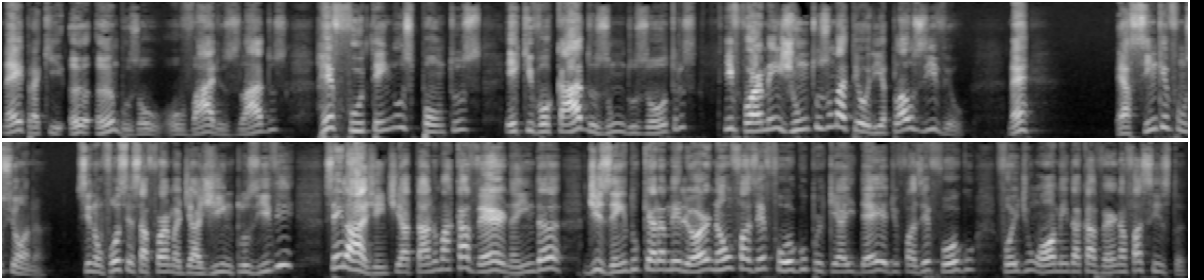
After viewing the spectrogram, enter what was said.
né, e para que ambos ou, ou vários lados refutem os pontos equivocados um dos outros e formem juntos uma teoria plausível, né? É assim que funciona. Se não fosse essa forma de agir, inclusive, sei lá, a gente ia estar tá numa caverna ainda dizendo que era melhor não fazer fogo, porque a ideia de fazer fogo foi de um homem da caverna fascista.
